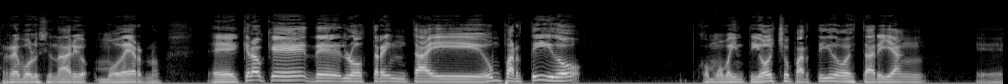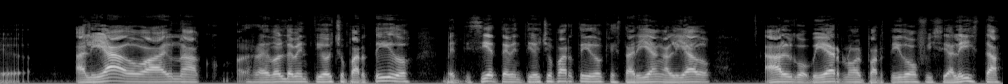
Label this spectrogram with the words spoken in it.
Revolucionario Moderno. Eh, creo que de los 31 partidos, como 28 partidos estarían eh, aliados. Hay una alrededor de 28 partidos, 27, 28 partidos que estarían aliados al gobierno, al partido oficialista,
